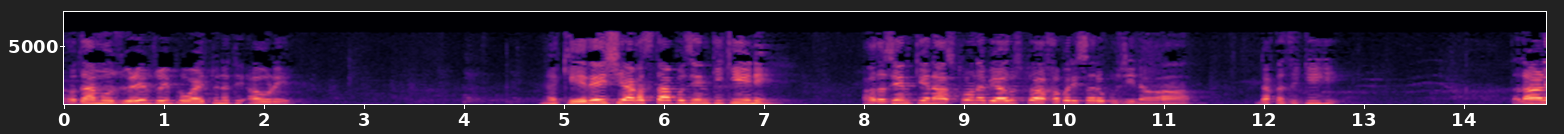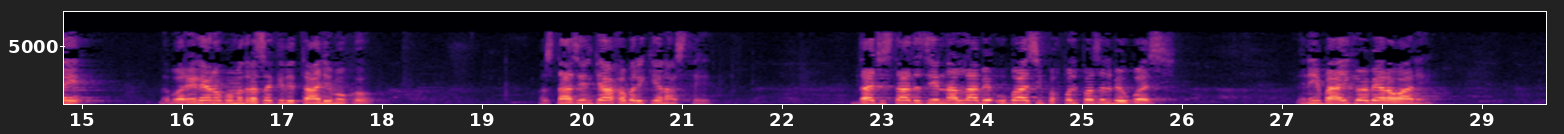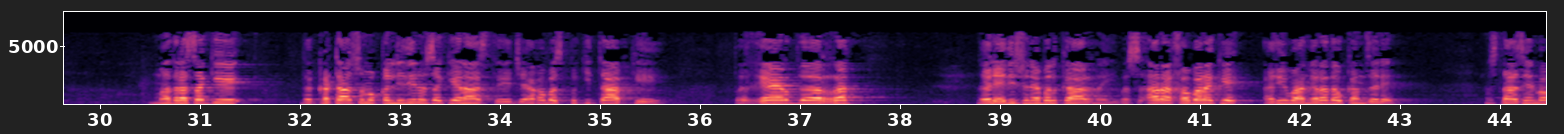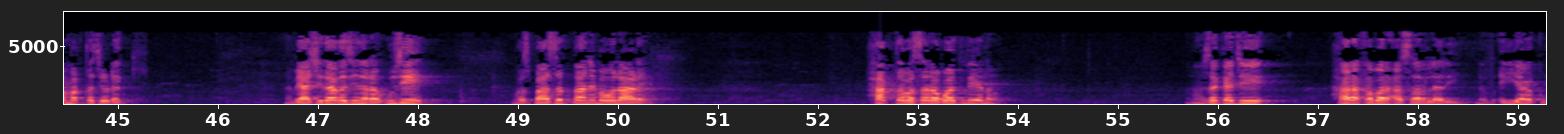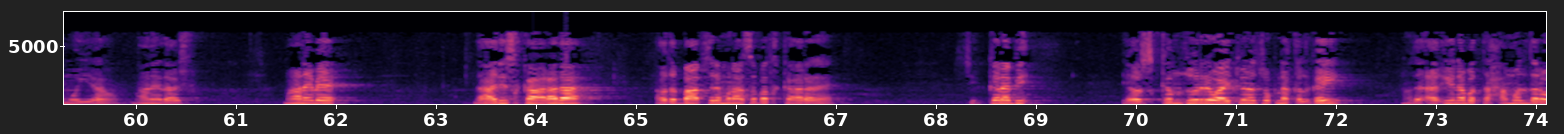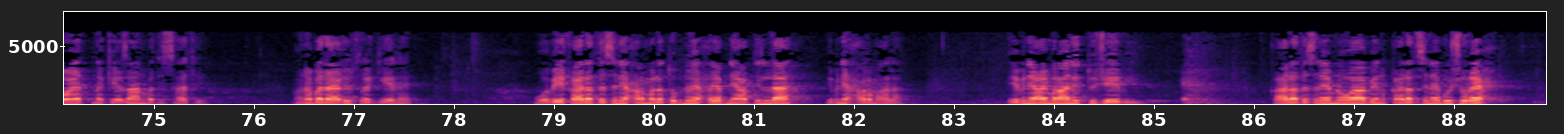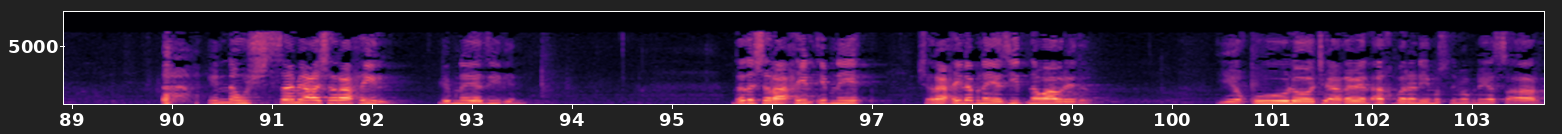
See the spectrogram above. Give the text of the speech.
او دا موضوعي زوی روایتونه ته اوري نو کېدې شي هغه ستا په ذهن کې کینی او د ذهن کې ناستونه بیا ورستو خبرې سره اوزینه دغه ځکیږي تلاړې د بریلانو په مدرسه کې د تعلیم وکړو استادین کیا خبرې کې ناشته دا چې استاد زین الله به وباسي په خپل فضل به وباسي یعنی بای کې به روانه مدرسه کې د کټاسو مقلدینو سره کې ناشته چې هغه بس په کتاب کې په غیر د رد د حدیث نه بل کار نه بس اره خبره کې هغه باندې رد او کنځلې استادین به مقصد ډک بیا چې دا غزین را اوزي اوس په حضرت باندې به ولاړې حق ته وسره غوږ دی نو ځکه چې هر خبر اثر لري اياکم وياه معنی دا شو معنی به د حدیث کارا ده او د باب سره مناسبت کارا ده چې کله به یو کمزور روایتونه څوک نقل کوي نو د اغینه به تحمل د روایت نه کیزان به ساتي انا به دا غي سره کېره وبي قال حدثني حرمله ابن يحيى ابن عبد الله ابن حرمله ابن عمران التجيبي قال حدثنا ابن وهب قال حدثنا ابو شريح انه سمع شراحيل ابن يزيد د شراحيل ابن شراحيل ابن يزيد نو اورید یقول چې هغه ویل اخبرني مسلم ابن يسار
